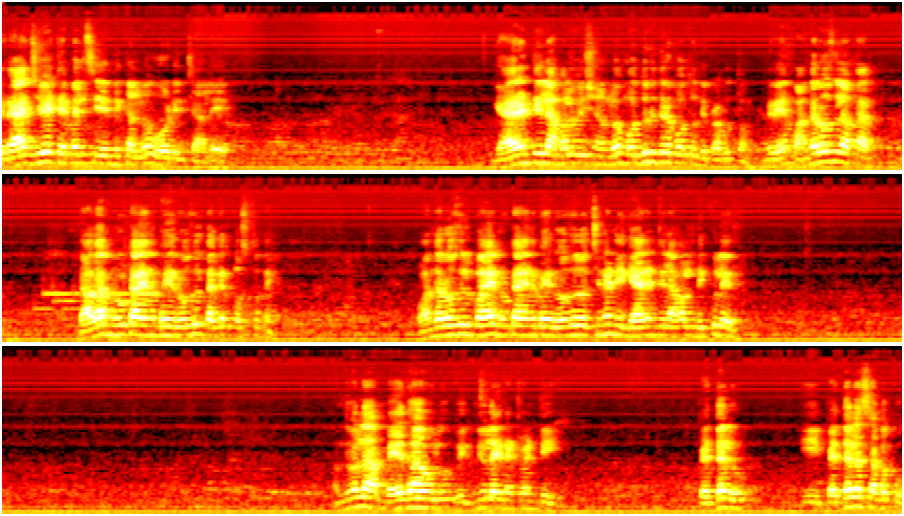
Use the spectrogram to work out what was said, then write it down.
గ్రాడ్యుయేట్ ఎమ్మెల్సీ ఎన్నికల్లో ఓడించాలి. గ్యారంటీల అమలు విషయంలో మొద్దు నిద్రపోతుంది ప్రభుత్వం. మీరేం వంద రోజులు అన్నారు? దాదాపు నూట ఎనభై రోజులు దగ్గరికి వస్తున్నాయి. వంద రోజులు బాయ్ నూట ఎనభై రోజులు వచ్చినా నీ గ్యారంటీలు అమలు దిక్కులేదు అందువల్ల మేధావులు విజ్ఞులైనటువంటి పెద్దలు ఈ పెద్దల సభకు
